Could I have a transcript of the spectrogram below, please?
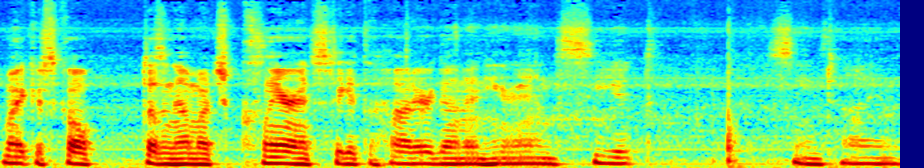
Microscope doesn't have much clearance to get the hot air gun in here and see it at the same time.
